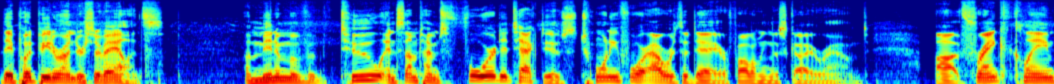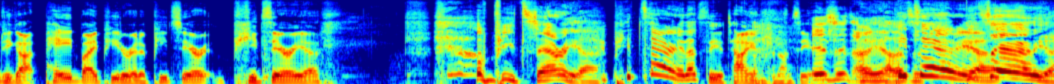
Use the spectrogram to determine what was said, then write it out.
they put Peter under surveillance. A minimum of two and sometimes four detectives, 24 hours a day, are following this guy around. Uh, Frank claimed he got paid by Peter at a pizzeria. Pizzeria. Pizzeria. Pizzeria. That's the Italian pronunciation. Is it? Oh yeah, that's a- Pizzeria. pizzeria.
